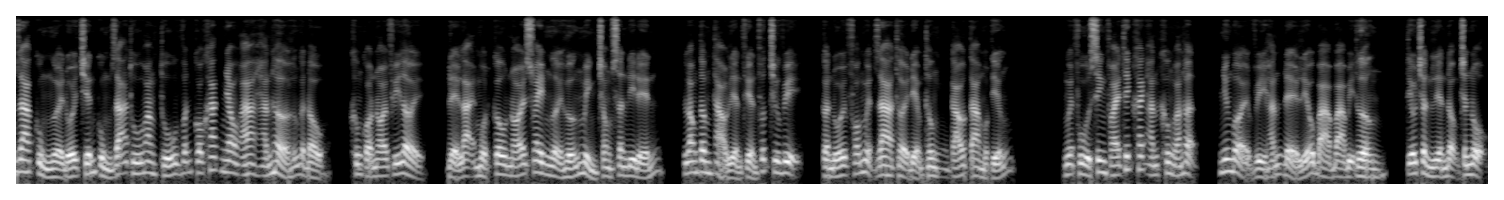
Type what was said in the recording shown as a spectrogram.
ra cùng người đối chiến cùng dã thú hoang thú vẫn có khác nhau, a, hắn hở hững gật đầu, không có nói phí lời, để lại một câu nói xoay người hướng mình trong sân đi đến, long tâm thảo liền phiền phức chư vị, cần đối phó nguyệt gia thời điểm thông cáo ta một tiếng. Nguyệt phù sinh phái thích khách hắn không oán hận, nhưng bởi vì hắn để liễu bà bà bị thương tiêu trần liền động chân nộ,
